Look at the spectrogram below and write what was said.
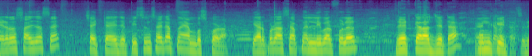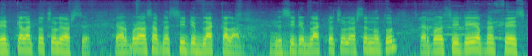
এটারও সাইজ আছে চারটা এই যে পিছন সাইড আপনার এমবোস করা। এরপরে আছে আপনার লিভারপুলের রেড কালার যেটা হোম কিট রেড কালারটা চলে আসছে। এরপরে আছে আপনার সিটি ব্ল্যাক কালার যে সিটি ব্ল্যাকটা চলে আসছে নতুন। তারপরে সিটি আপনার ফেস্ট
